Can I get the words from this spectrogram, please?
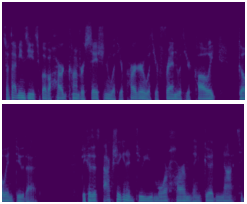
So if that means you need to go have a hard conversation with your partner with your friend with your colleague go and do that. Because it's actually going to do you more harm than good not to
